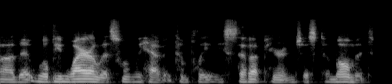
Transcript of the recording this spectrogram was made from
uh, that will be wireless when we have it completely set up here in just a moment.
